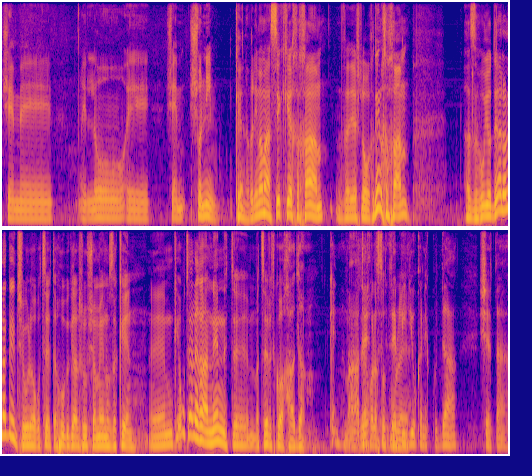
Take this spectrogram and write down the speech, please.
שהם אה, לא... אה, שהם שונים. כן, אבל אם המעסיק חכם, ויש לו עורך דין חכם, אז הוא יודע לא להגיד שהוא לא רוצה את ההוא בגלל שהוא שמן או זקן. כי הוא רוצה לרענן את מצבת כוח האדם. כן. מה אתה זה- יכול לעשות זה מול... זה בדיוק הנקודה שאתה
